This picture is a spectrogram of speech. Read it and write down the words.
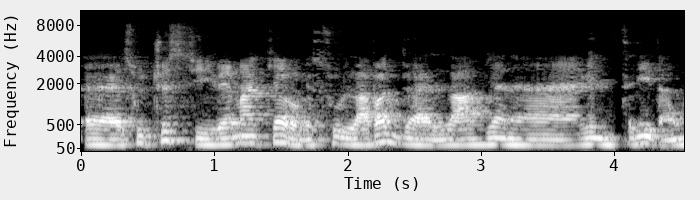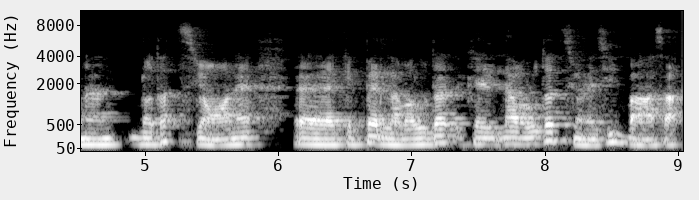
eh, successive, ma è chiaro che sulla pagella viene, viene inserita una notazione eh, che per la, valuta che la valutazione si basa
